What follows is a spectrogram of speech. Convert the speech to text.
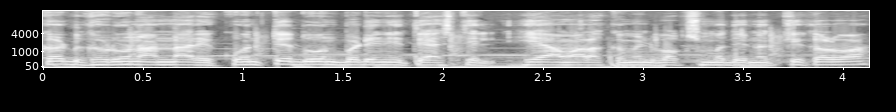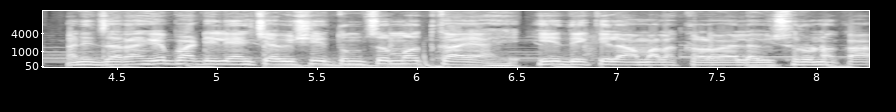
कट घडून आणणारे कोणते दोन बडे नेते असतील हे आम्हाला कमेंट बॉक्समध्ये नक्की कळवा. आणि जरांगे पाटील यांच्याविषयी तुमचं मत काय आहे हे देखील आम्हाला कळवायला विसरू नका.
